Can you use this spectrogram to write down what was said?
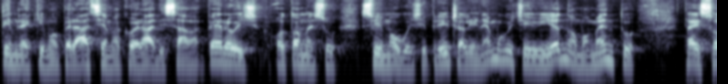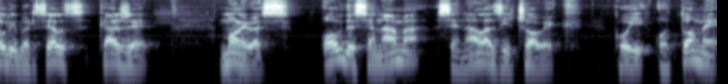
tim nekim operacijama koje radi Sava Perović, o tome su svi mogući pričali i nemogući i u jednom momentu taj Soli Barcels kaže molim vas, ovdje sa nama se nalazi čovjek koji o tome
